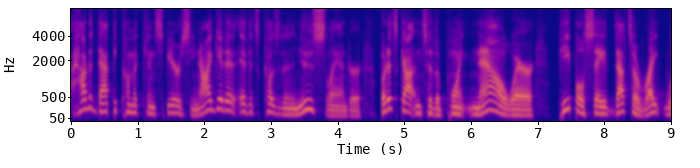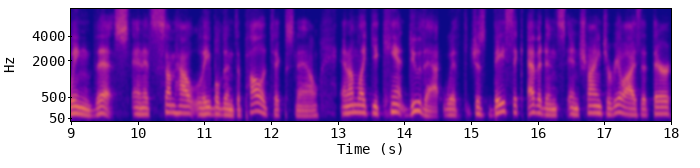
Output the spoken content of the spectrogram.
how did that become a conspiracy? Now i get it if it's because of the news slander but it's gotten to the point now where people say that's a right wing this and it's somehow labeled into politics now and i'm like you can't do that with just basic evidence and trying to realize that there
